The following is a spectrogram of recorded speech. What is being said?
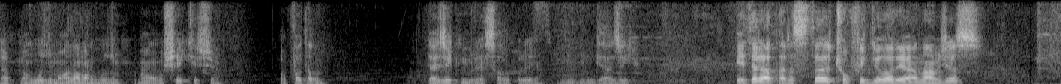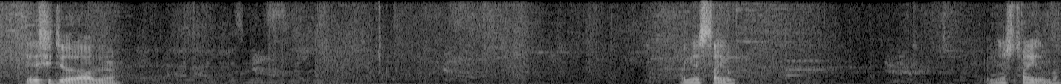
Yapma kuzum ağlama kuzum. Ha o şey kesiyor. Kapatalım. Gelecek mi buraya sağlık oraya? Hmm, gelecek. Yeter atarız da çok videolar ya. Ne yapacağız? Deli videolar abi. Ben niye stun? Ben niye stun yedim lan?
